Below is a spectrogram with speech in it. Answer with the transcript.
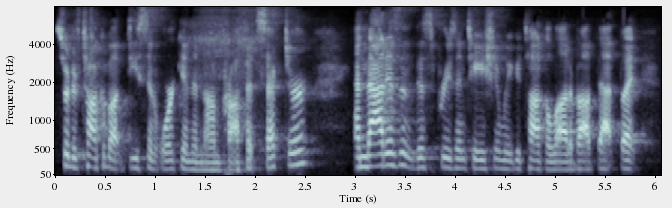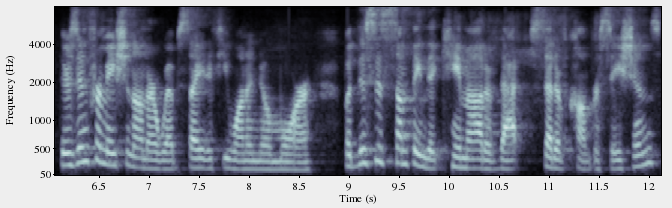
sort of talk about decent work in the nonprofit sector. And that isn't this presentation. We could talk a lot about that, but there's information on our website if you want to know more. But this is something that came out of that set of conversations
